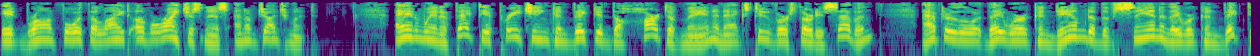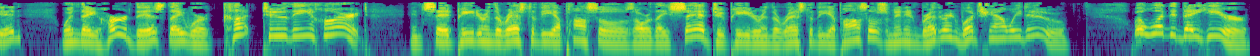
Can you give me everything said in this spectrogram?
It brought forth the light of righteousness and of judgment. And when effective preaching convicted the heart of man in Acts 2 verse 37, after they were condemned of the sin and they were convicted, when they heard this, they were cut to the heart. And said Peter and the rest of the apostles, or they said to Peter and the rest of the apostles, men and brethren, what shall we do? Well, what did they hear?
